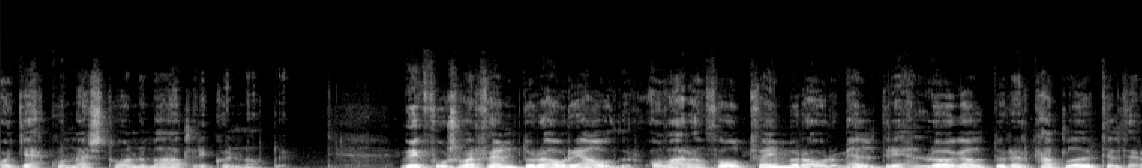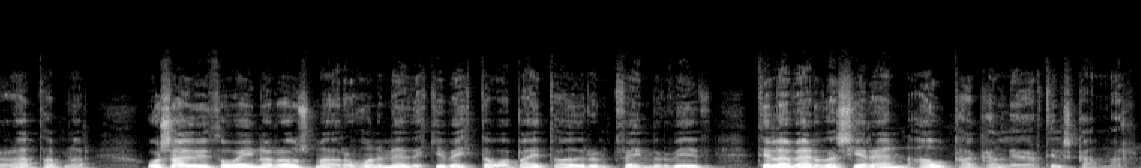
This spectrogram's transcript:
og gekk hún næst honum að allri kunnáttu. Vigfús var femdur ári áður og var hann þó tveimur árum eldri en lögaldur er kallaður til þeirra rattafnar og sagði þó eina ráðsmaður að honum hefði ekki veitt á að bæta öðrum tveimur við til að verða sér enn átakanlegar til skammar.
